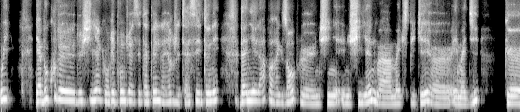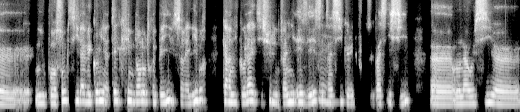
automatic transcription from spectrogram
Oui, il y a beaucoup de Chiliens qui ont répondu à cet appel, d'ailleurs, j'étais assez étonnée. Daniela, par exemple, une Chili une Chilienne m'a expliqué, et m'a dit que nous pensons que s'il avait commis un tel crime dans notre pays, il serait libre, car Nicolas est issu d'une famille aisée. C'est Mhm. ainsi que les choses se passent ici. Heu, on a aussi, heu,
